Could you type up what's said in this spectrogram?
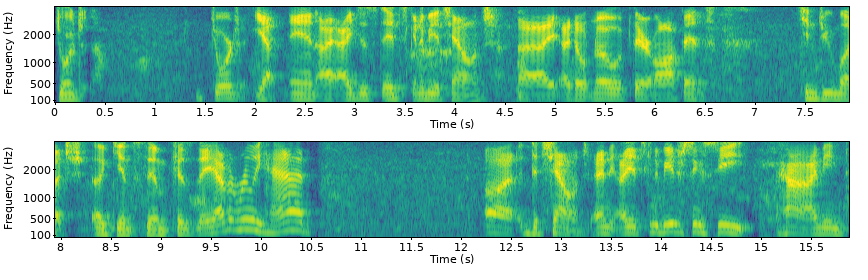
Georgia. Georgia, yeah, and I, I just it's going to be a challenge. I, I don't know if their offense can do much against them because they haven't really had uh, the challenge, and it's going to be interesting to see how. I mean,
